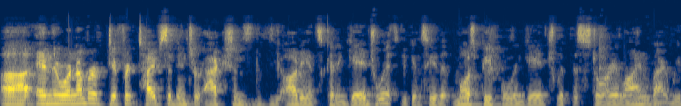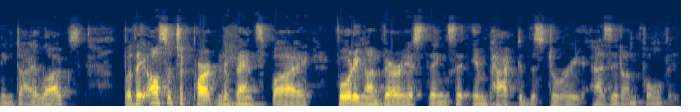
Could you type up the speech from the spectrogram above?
Uh, and there were a number of different types of interactions that the audience could engage with. You can see that most people engaged with the storyline by reading dialogues, but they also took part in events by voting on various things that impacted the story as it unfolded.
